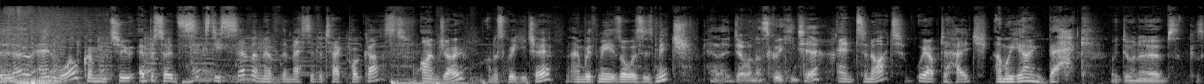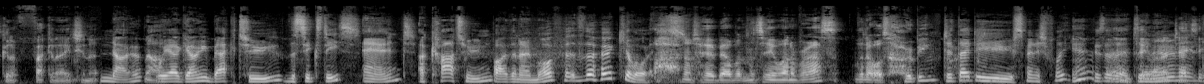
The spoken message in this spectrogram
Hello and welcome to episode 67 of the Massive Attack podcast. I'm Joe on a squeaky chair, and with me as always is Mitch. Hello, Joe on a squeaky chair. And tonight we're up to H, and we're going back. We're doing herbs because it's got a fucking H in it. No, No. we are going back to the 60s and a cartoon by the name of The Herculoids. It's not Herb Alpert and the Tijuana Brass that I was hoping. Did they do Spanish Flea? Yeah, Is yeah, uh, Tijuana Taxi.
